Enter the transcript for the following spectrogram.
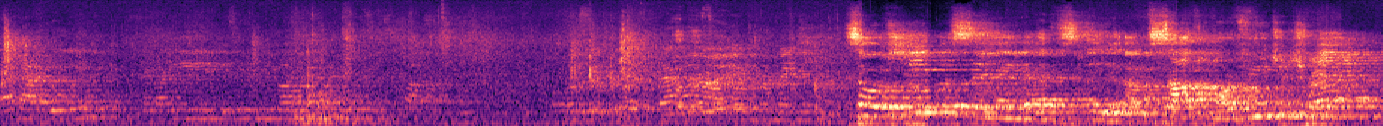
I have the link and I need as many volunteers as possible. Background information. So she was saying that's the um, sophomore future track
